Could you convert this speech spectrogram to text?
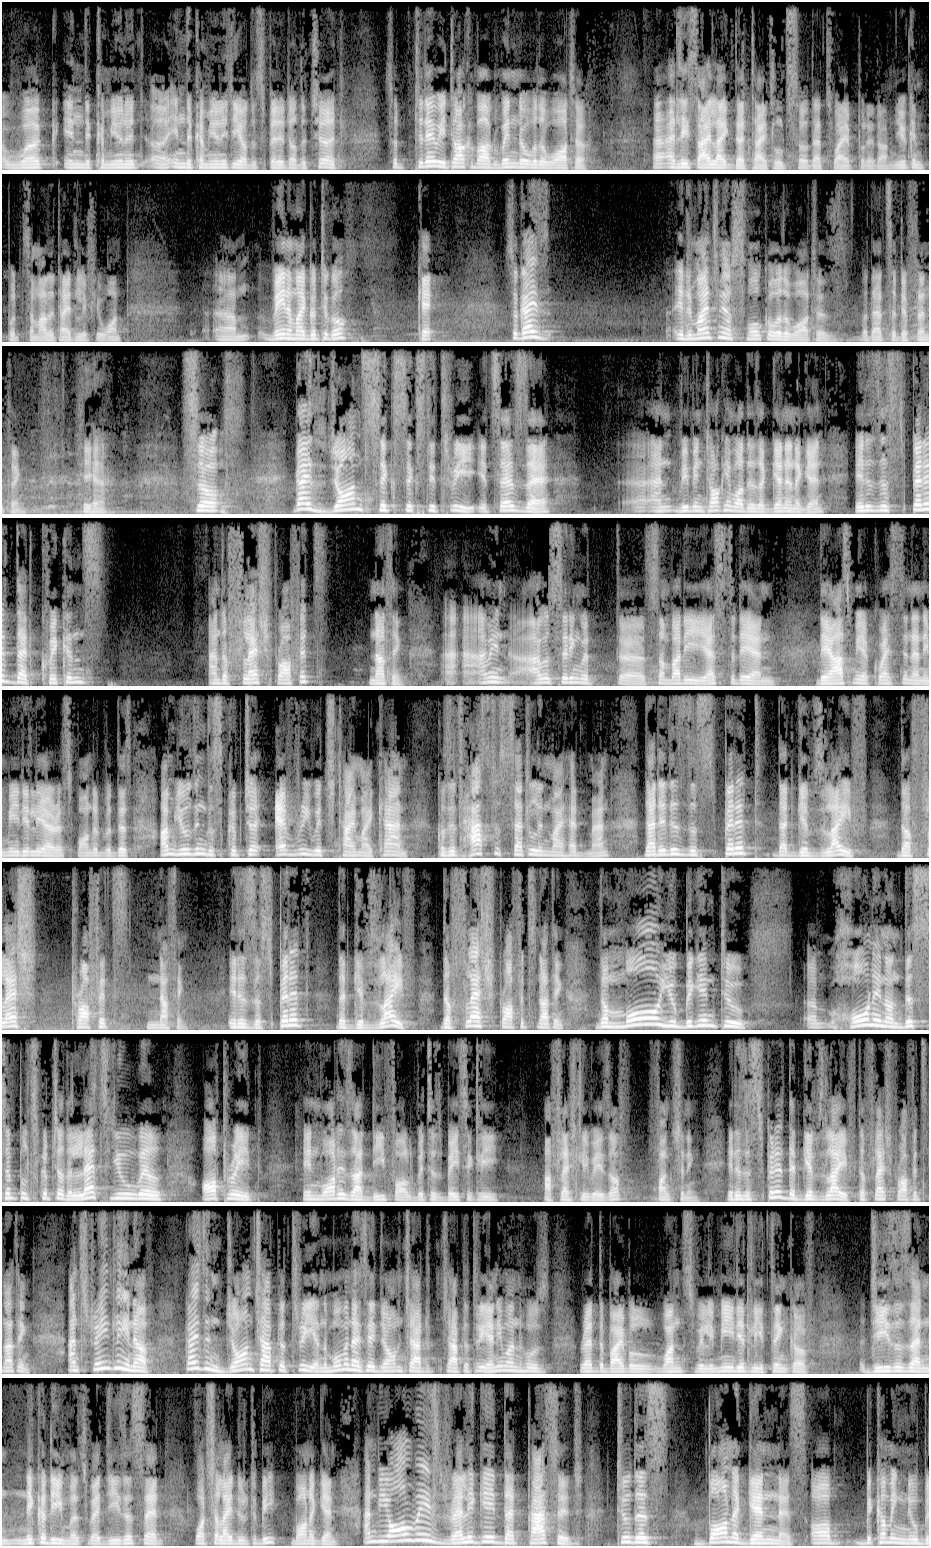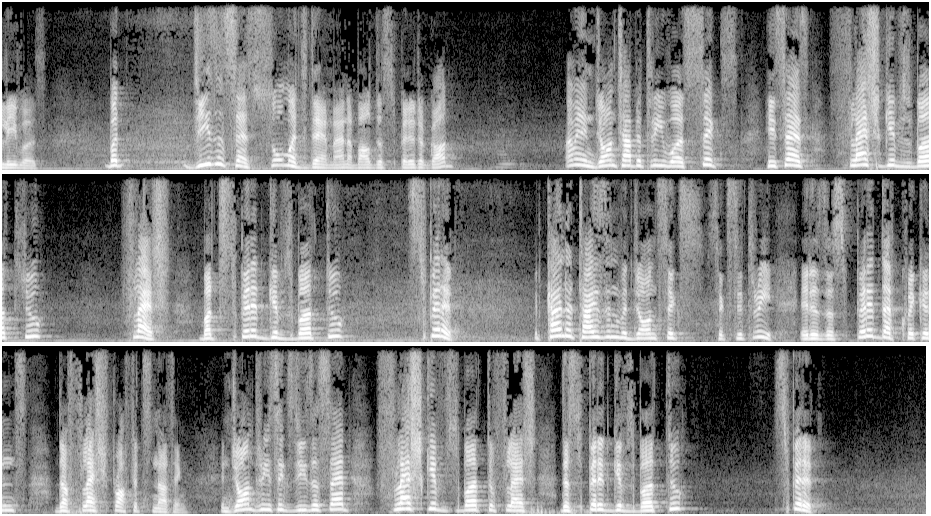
work in the community, uh, in the community of the Spirit of the church. So today we talk about wind over the water. Uh, at least I like that title, so that's why I put it on. You can put some other title if you want. Um, Wayne, am I good to go? Okay. So, guys, it reminds me of smoke over the waters, but that's a different thing. yeah. So, guys, John 6:63, it says there, uh, and we've been talking about this again and again. It is the spirit that quickens, and the flesh profits nothing. I, I mean, I was sitting with uh, somebody yesterday, and they asked me a question, and immediately I responded with this. I'm using the scripture every which time I can, because it has to settle in my head, man, that it is the spirit that gives life. The flesh profits nothing. It is the spirit that gives life. The flesh profits nothing. The more you begin to um, hone in on this simple scripture, the less you will operate in what is our default, which is basically our fleshly ways of functioning. It is the spirit that gives life. The flesh profits nothing. And strangely enough, guys, in John chapter 3, and the moment I say John chapter, chapter 3, anyone who's read the Bible once will immediately think of Jesus and Nicodemus, where Jesus said, What shall I do to be born again? And we always relegate that passage to this born againness or becoming new believers. But Jesus says so much there, man, about the Spirit of God. I mean, in John chapter 3, verse 6, he says, Flesh gives birth to flesh, but spirit gives birth to spirit. It kind of ties in with John 6 63. It is the spirit that quickens, the flesh profits nothing. In John 3 6, Jesus said, Flesh gives birth to flesh, the spirit gives birth to spirit.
